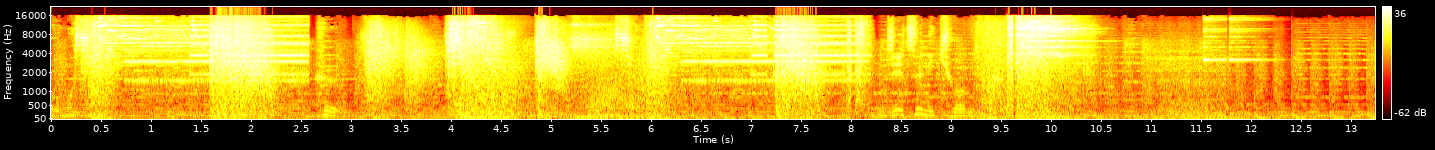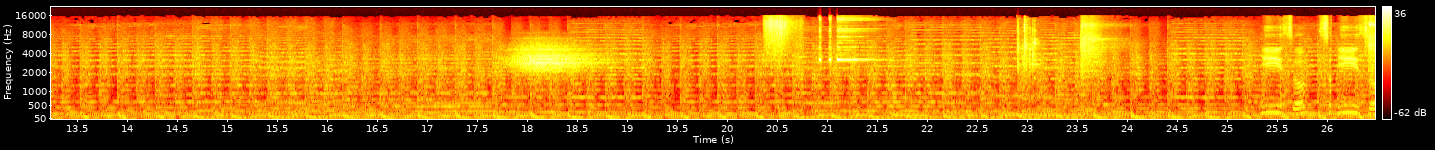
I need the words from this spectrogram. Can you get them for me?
面白い。ふう面白い。実に興味深い。い。い。ぞい。い。ぞ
